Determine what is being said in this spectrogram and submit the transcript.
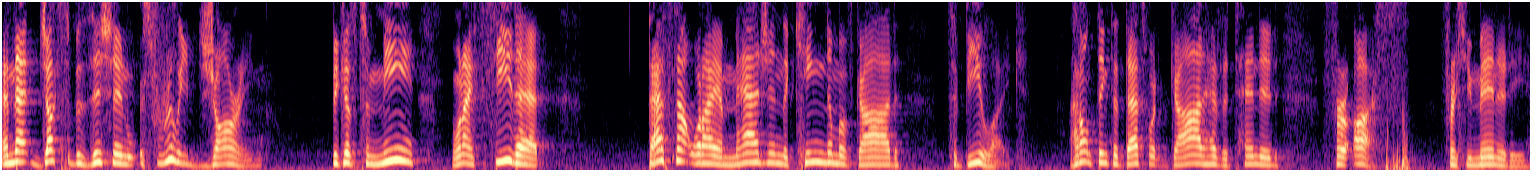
And that juxtaposition is really jarring because to me, when I see that, that's not what I imagine the kingdom of God to be like. I don't think that that's what God has intended for us, for humanity,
